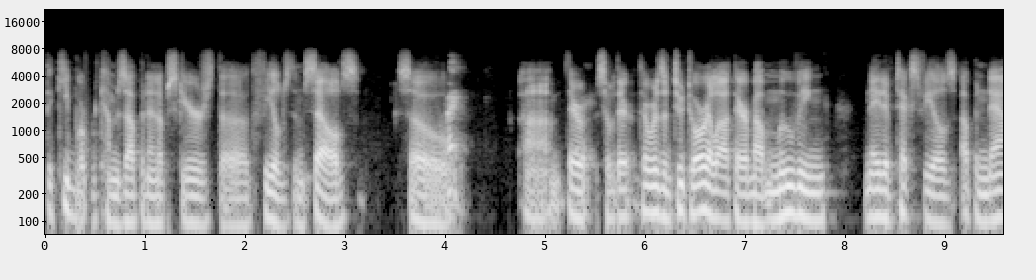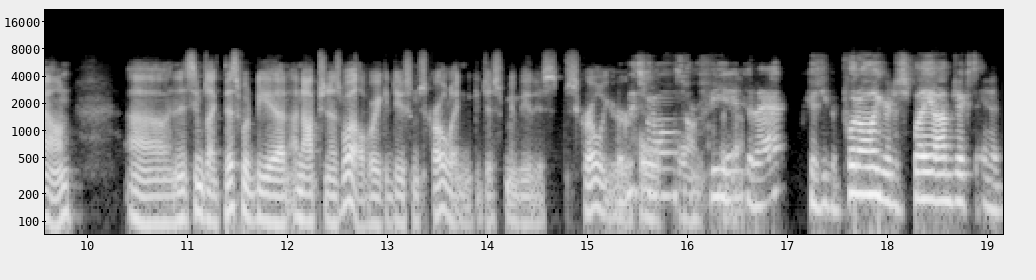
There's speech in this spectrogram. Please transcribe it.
the keyboard comes up and it obscures the, the fields themselves. So Right. um, there, so there, there was a tutorial out there about moving native text fields up and down, uh, and it seems like this would be a, an option as well, where you could do some scrolling. You could just maybe just scroll your But this whole would also feed into that because you could put all your display objects in a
